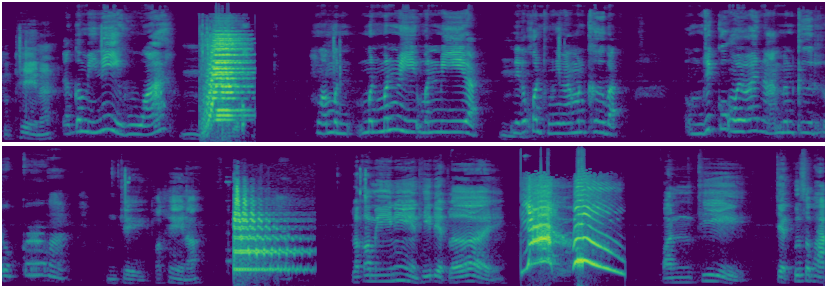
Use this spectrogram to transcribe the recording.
ชุดเท่นะ แล้วก็มีนี่หัวอืม หัวเหมือนมันมันมีมันมีแบบอืมเนี่ยทุกคนตรงนี้นะมันคือแบบผมที่กุ้งเอาไว้ว่ายน้ำมันคือลูกกรุ่งโอเคก็เท่เนอะแล้วก็มีนี่ทีเด็ดเลยวันที่เจ็ดพฤษภา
